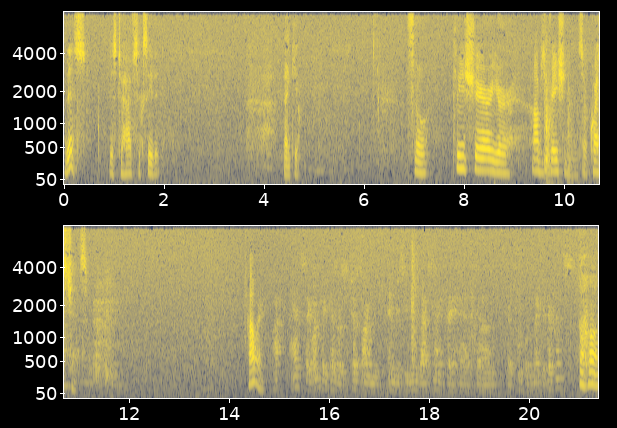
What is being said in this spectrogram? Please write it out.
This is to have succeeded. Thank you. So please share your observations or questions. Howard. I have to say one thing because it was just on NBC News last night. They had um, the people who make a difference. Uh huh.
